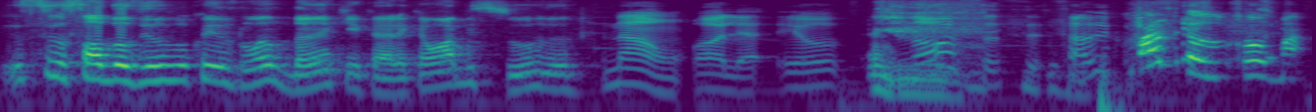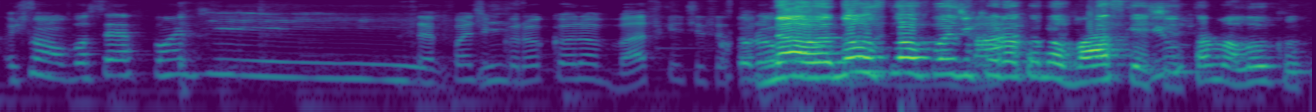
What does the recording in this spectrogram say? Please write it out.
Esse saudosismo com o Slam Dunk, cara, que é um absurdo. Não, olha, eu. Nossa, sabe qual. Matheus, ô, Ma- João, você é fã de. Você é fã de Kuroko no Basket? Você Kuroko- Não, eu não sou fã de Kuroko no Basket, Viu? tá maluco?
